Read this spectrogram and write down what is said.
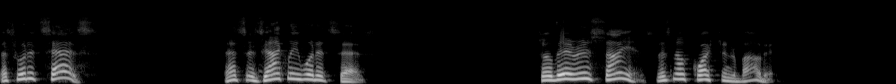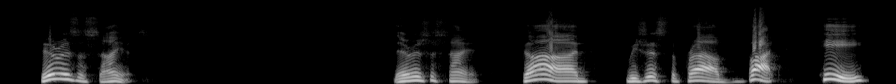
That's what it says. That's exactly what it says. So there is science. There's no question about it. There is a science. There is a science. God resists the proud, but he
